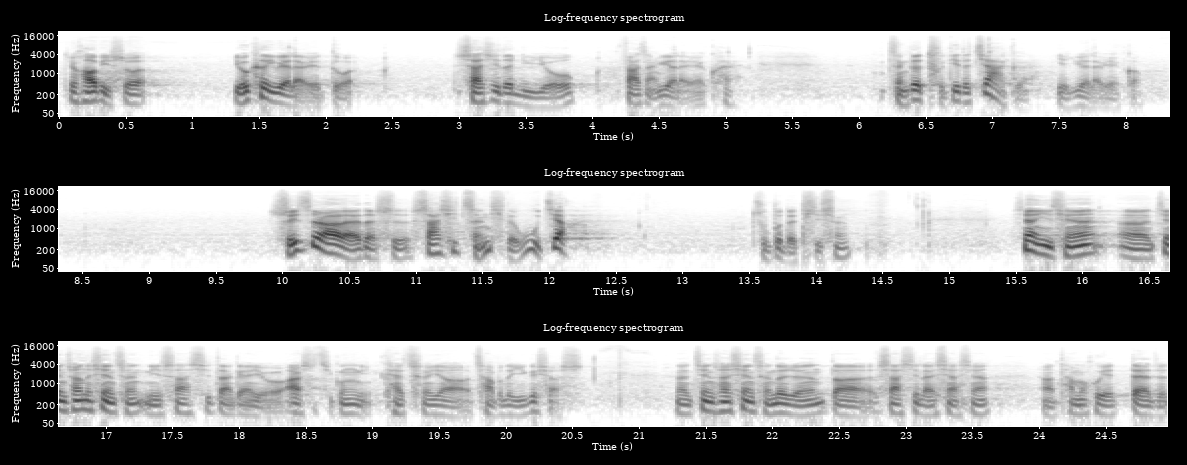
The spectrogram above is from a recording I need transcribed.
就好比说，游客越来越多，沙溪的旅游发展越来越快，整个土地的价格也越来越高。随之而来的是沙溪整体的物价逐步的提升。像以前，呃，建川的县城离沙溪大概有二十几公里，开车要差不多一个小时。那建川县城的人到沙溪来下乡，啊，他们会带着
